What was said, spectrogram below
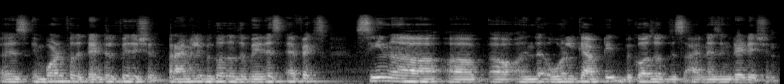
is important for the dental physician, primarily because of the various effects seen uh, uh, in the oral cavity because of this ionizing radiation.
